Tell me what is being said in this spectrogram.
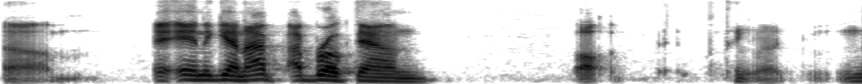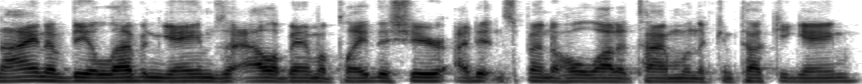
Um, and again, I, I broke down. uh, I think like nine of the eleven games that Alabama played this year. I didn't spend a whole lot of time on the Kentucky game.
